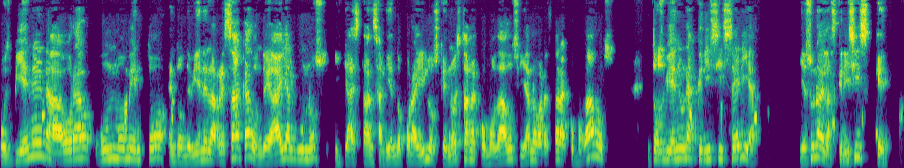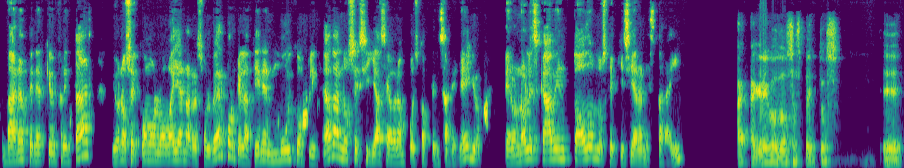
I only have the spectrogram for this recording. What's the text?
pues vienen ahora un momento en donde viene la resaca, donde hay algunos y ya están saliendo por ahí, los que no están acomodados y ya no van a estar acomodados. Entonces viene una crisis seria y es una de las crisis que van a tener que enfrentar. Yo no sé cómo lo vayan a resolver porque la tienen muy complicada, no sé si ya se habrán puesto a pensar en ello, pero no les caben todos los que quisieran estar ahí. Agrego dos aspectos. Eh,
